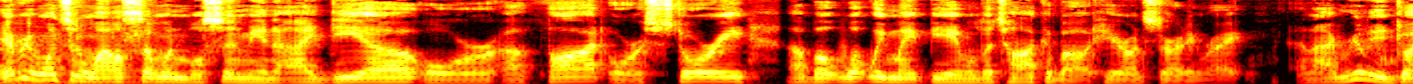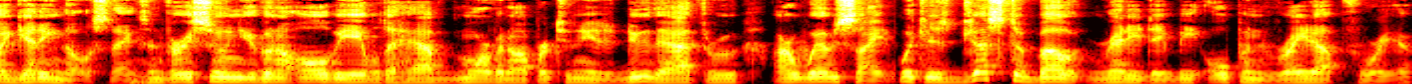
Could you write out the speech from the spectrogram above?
Every once in a while, someone will send me an idea or a thought or a story about what we might be able to talk about here on Starting Right. And I really enjoy getting those things. And very soon you're going to all be able to have more of an opportunity to do that through our website, which is just about ready to be opened right up for you.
